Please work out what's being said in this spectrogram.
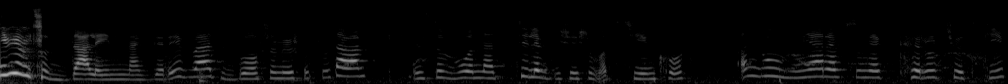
nie wiem, co dalej nagrywać, bo w sumie już posprzątałam, więc to było na tyle w dzisiejszym odcinku. On był w miarę w sumie króciutki,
